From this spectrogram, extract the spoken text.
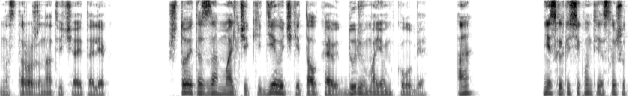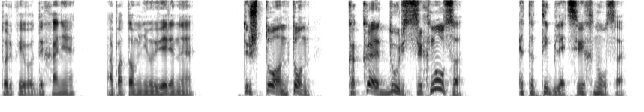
настороженно отвечает Олег. Что это за мальчики-девочки толкают дурь в моем клубе? А? Несколько секунд я слышу только его дыхание, а потом неуверенное «Ты что, Антон? Какая дурь, свихнулся?» «Это ты, блядь, свихнулся»,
